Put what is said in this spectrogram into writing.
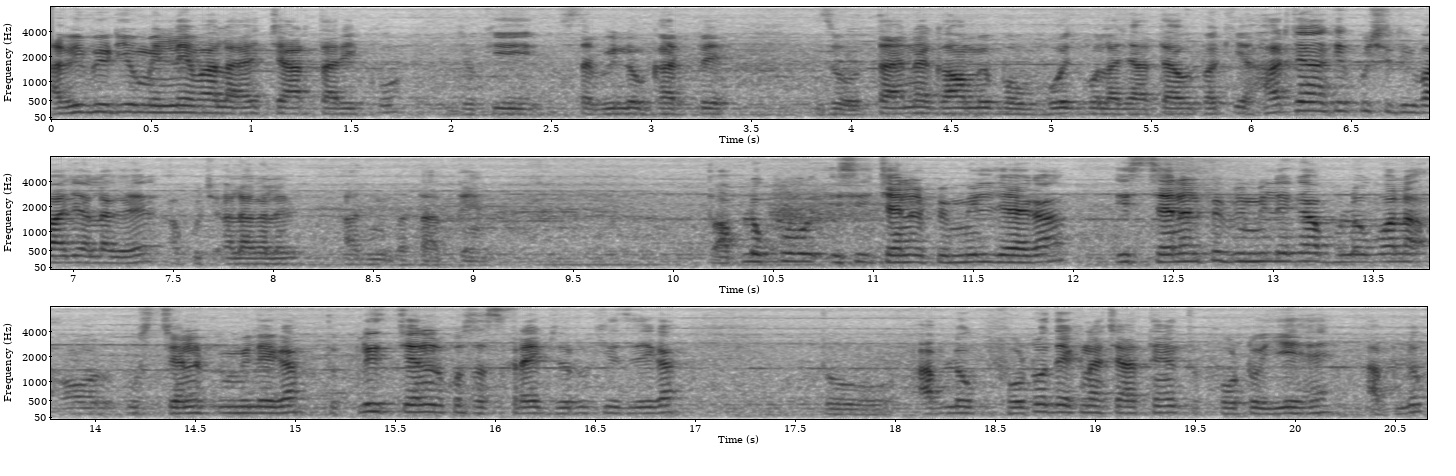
अभी वीडियो मिलने वाला है चार तारीख को, जो कि सभी लोग घर पे जो होता है ना, गाँव में भोज बोला जाता है और बाकी हर जगह के कुछ रिवाज अलग है, और कुछ अलग अलग आदमी बताते हैं। तो आप लोग को इसी चैनल पे मिल जाएगा। इस चैनल पे भी मिलेगा ब्लॉग वाला, और उस चैनल पे मिलेगा। तो प्लीज़ चैनल को सब्सक्राइब ज़रूर कीजिएगा। तो आप लोग फ़ोटो देखना चाहते हैं तो फ़ोटो ये है, आप लोग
